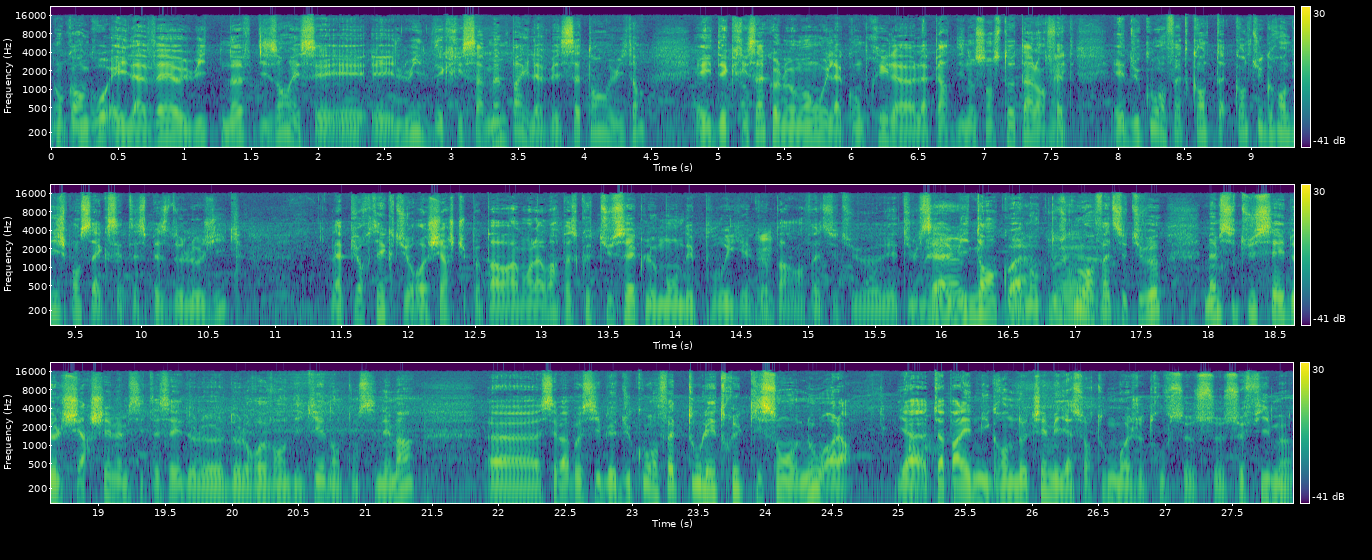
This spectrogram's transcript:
Donc en gros, et il avait euh, 8, 9, 10 ans, et, c'est, et, et lui, il décrit ça, même pas, il avait 7 ans, 8 ans, et il décrit ça comme le moment où il a compris la, la perte d'innocence totale, en fait. Et du coup, en fait, quand, quand tu grandis, je pense, avec cette espèce de logique, la pureté que tu recherches, tu peux pas vraiment l'avoir parce que tu sais que le monde est pourri quelque Mm. part, en fait, si tu veux. Et tu le Mais, sais à euh, 8 ans, quoi. Donc, du Ouais, coup, en fait, si tu veux, même si tu essayes de le chercher, même si tu essayes de le, de le revendiquer dans ton cinéma, euh, c'est pas possible. Et du coup, en fait, tous les trucs qui sont. Nous, alors, tu as parlé de Migrant Noche, mais il y a surtout, moi, je trouve ce, ce- ce film.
